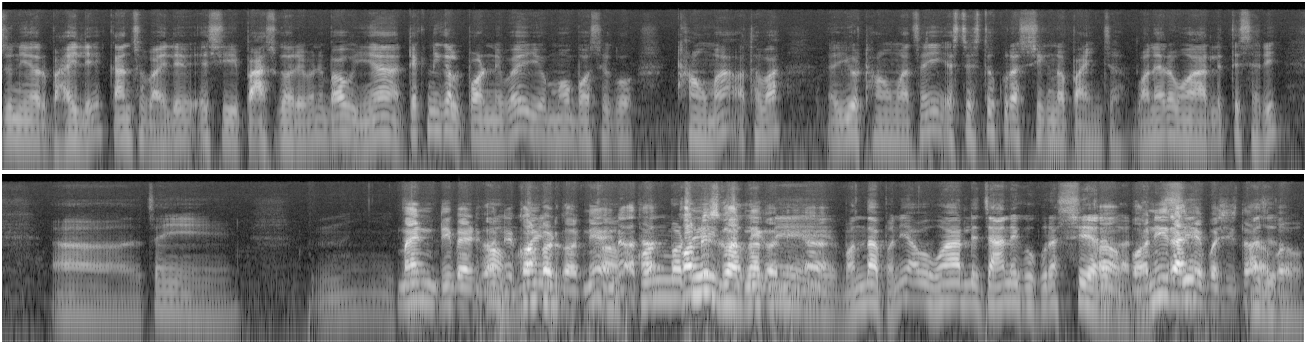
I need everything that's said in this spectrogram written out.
जुनियर भाइले कान्छो भाइले एसी पास गर्यो भने बाबु यहाँ टेक्निकल पढ्ने भए यो म बसेको ठाउँमा अथवा यो ठाउँमा चाहिँ यस्तो यस्तो कुरा सिक्न पाइन्छ। भनेर उहाँहरूले त्यसरी चाहिँ माइन्ड डिभाइड गर्ने कन्भर्ट गर्ने कन्भिन्स। भन्दा पनि अब उहाँहरूले जानेको कुरा सेयर भनिराखेपछि त हजुर हो।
